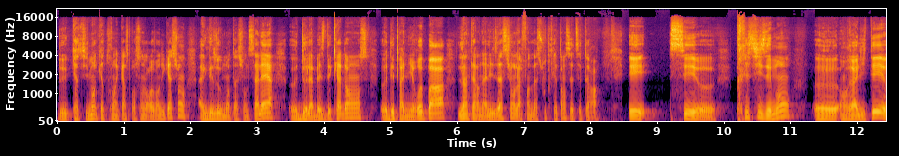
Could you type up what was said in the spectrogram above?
de quasiment 95% de revendications, avec des augmentations de salaire, euh, de la baisse des cadences, euh, des paniers repas, l'internalisation, la fin de la sous-traitance, etc. Et c'est euh, précisément en réalité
